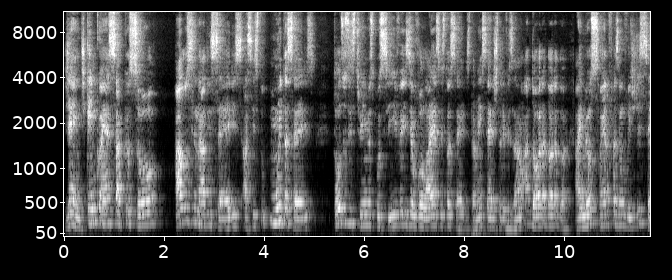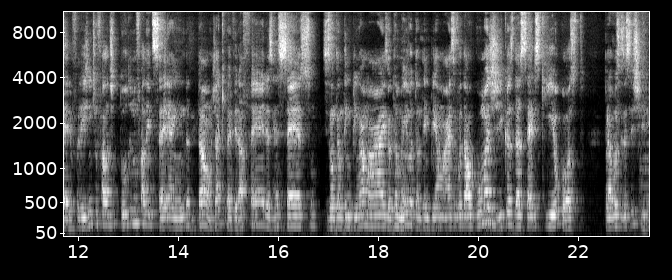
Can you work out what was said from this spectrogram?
Gente, quem me conhece sabe que eu sou alucinado em séries, assisto muitas séries, todos os streams possíveis, eu vou lá e assisto as séries. Também séries de televisão, adoro, adoro, adoro. Aí meu sonho era fazer um vídeo de série. Eu falei, gente, eu falo de tudo e não falei de série ainda. Então, já que vai virar férias, recesso, vocês vão ter um tempinho a mais, eu também vou ter um tempinho a mais, eu vou dar algumas dicas das séries que eu gosto pra vocês assistirem.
